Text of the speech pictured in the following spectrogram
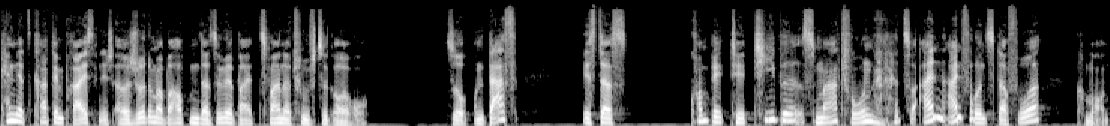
kenne jetzt gerade den Preis nicht, aber ich würde mal behaupten, da sind wir bei 250 Euro. So, und das ist das kompetitive Smartphone zu allen iPhones davor Come on.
